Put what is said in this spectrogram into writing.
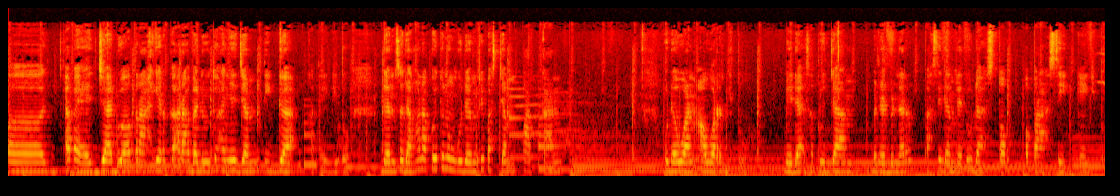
uh, apa ya jadwal terakhir ke arah Bandung itu hanya jam 3 katanya gitu. Dan sedangkan aku itu nunggu Damri pas jam 4 kan. Udah one hour gitu beda satu jam bener-bener pasti Damri itu udah stop operasi kayak gitu.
